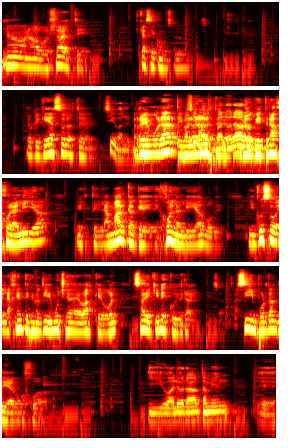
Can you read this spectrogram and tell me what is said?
No, no, ya este. ¿Qué hace con saludos? Lo que queda solo este. Sí, vale. rememorar y valorar, Sí, lo- valorar. Lo, que trajo la liga, este, la marca que dejó en la liga, porque incluso la gente que no tiene mucha idea de básquetbol sabe quién es Kobe Bryant. O sea, así importante era como jugador. Y valorar también eh,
